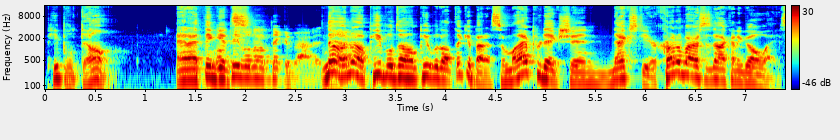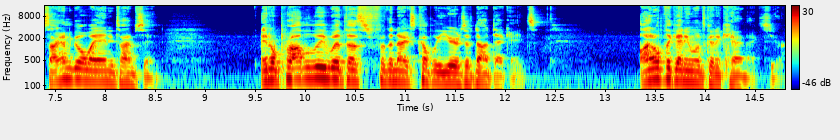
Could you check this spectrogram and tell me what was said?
people don't. And I think well, it's people don't think about it. No, yeah. no, people don't. People don't think about it. So my prediction next year, coronavirus is not going to go away. It's not going to go away anytime soon. It'll probably with us for the next couple of years, if not decades. I don't think anyone's going to care next year.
